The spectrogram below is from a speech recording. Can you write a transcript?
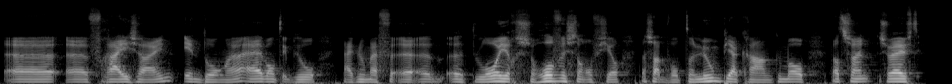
eh, eh, vrij zijn in Dongen. Hè? Want ik bedoel, nou, ik noem even eh, het Lawyershof is dan officieel. Daar staat bijvoorbeeld een Lumpia-kraan. Noem maar op. Dat zijn, zo heeft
